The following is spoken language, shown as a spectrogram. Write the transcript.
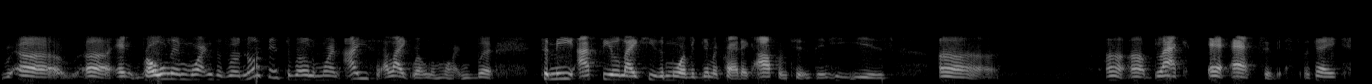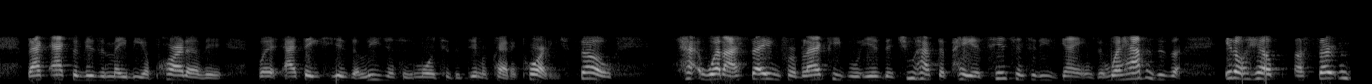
uh, uh, and Roland Martin. Because well, no offense to Roland Martin, I used to, I like Roland Martin, but to me, I feel like he's a more of a Democratic operative than he is uh, a, a black a- activist. Okay, black activism may be a part of it, but I think his allegiance is more to the Democratic Party. So what I say for black people is that you have to pay attention to these games. And what happens is a, it'll help a certain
